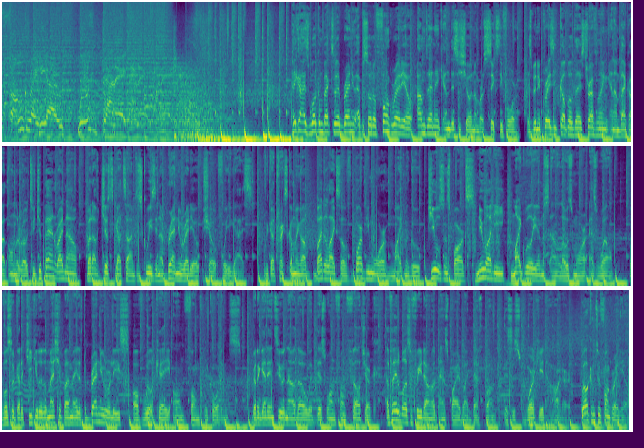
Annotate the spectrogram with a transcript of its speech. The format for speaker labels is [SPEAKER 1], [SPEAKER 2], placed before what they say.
[SPEAKER 1] Fonk Radio with Dannic.
[SPEAKER 2] Hey guys, welcome back to a brand new episode of Fonk Radio. I'm Dannic and this is show number 64. It's been a crazy couple of days traveling and I'm back out on the road to Japan right now, but I've just got time to squeeze in a brand new radio show for you guys. We got tracks coming up by the likes of Bart B More, Mike Mago, Jewelz & Sparks, New ID, Mike Williams, and loads more as well. I've also got a cheeky little mashup I made of the brand new release of Will K on Fonk Recordings. Gotta get into it now though with this one from Felguk, available as a free download and inspired by Daft Punk. This is Work It Harder. Welcome to Fonk Radio.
